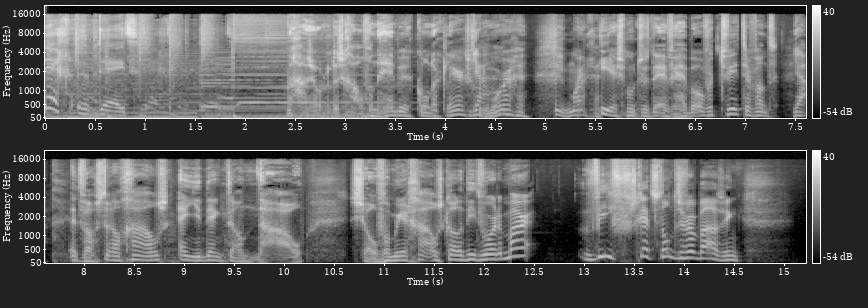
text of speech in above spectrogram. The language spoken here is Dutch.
Tech Update. We gaan zo naar de schaal van hebben. Conor Klerks, Ja. goedemorgen. Goedemorgen. Maar eerst moeten we het even hebben over Twitter. Want Ja. het was er al chaos. En je denkt dan, nou, zoveel meer chaos kan het niet worden. Maar wie schetst onze verbazing?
